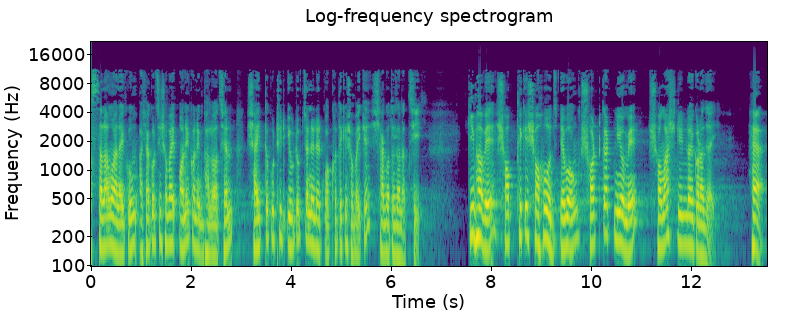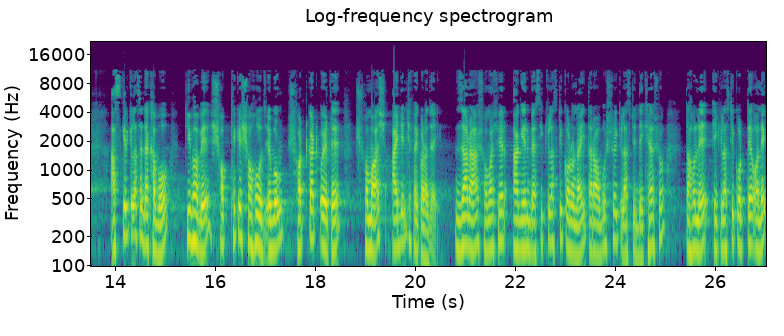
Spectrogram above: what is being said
আসসালামু আলাইকুম। আশা করছি সবাই অনেক অনেক ভালো আছেন। সাহিত্য কুঠির ইউটিউব চ্যানেলের পক্ষ থেকে সবাইকে স্বাগত জানাচ্ছি। কীভাবে সব থেকে সহজ এবং শর্টকাট নিয়মে সমাস নির্ণয় করা যায়? হ্যাঁ আজকের ক্লাসে দেখাবো কীভাবে সব থেকে সহজ এবং শর্টকাট ওয়েতে সমাস আইডেন্টিফাই করা যায়। যারা সমাসের আগের বেসিক ক্লাসটি করো নাই, তারা অবশ্যই ক্লাসটি দেখে আসো। তাহলে এই ক্লাসটি করতে অনেক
